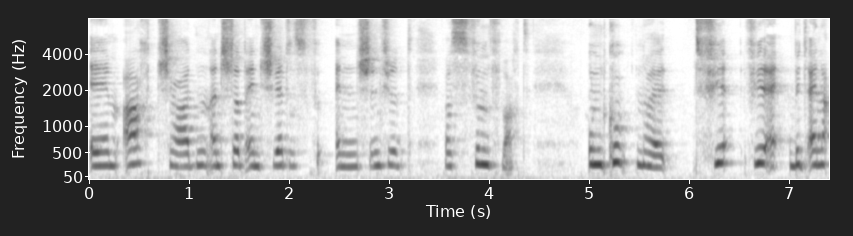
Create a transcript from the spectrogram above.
ähm, 8 Schaden, anstatt ein Schwert, was 5 macht. Und guckt mal, für, für, mit einer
